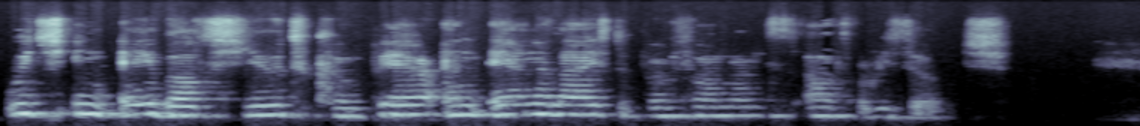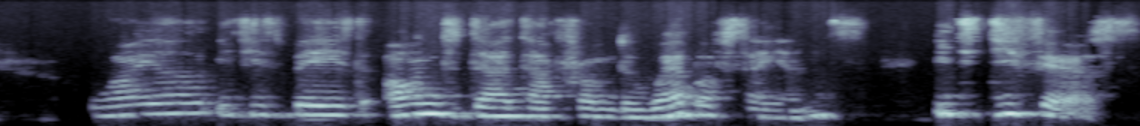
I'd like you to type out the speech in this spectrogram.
which enables you to compare and analyze the performance of research. While it is based on the data from the Web of Science, it differs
